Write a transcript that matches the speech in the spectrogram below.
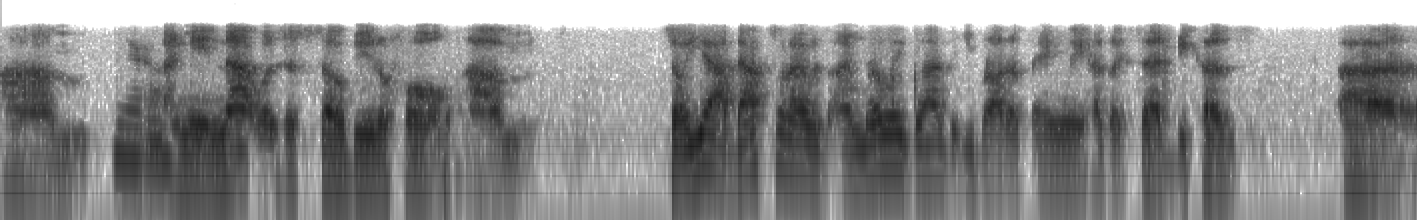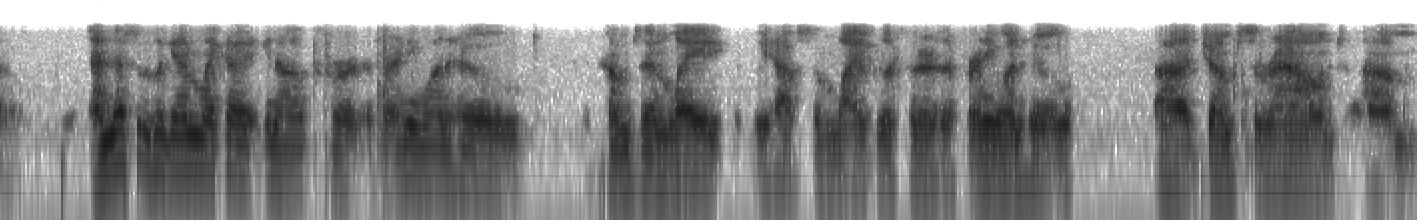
Um, Yeah. I mean that was just so beautiful. Um, so yeah, that's what I was. I'm really glad that you brought up Ang Lee, as I said, because. Uh, and this is again like a you know for for anyone who comes in late, we have some live listeners, and for anyone who uh, jumps around. Um,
